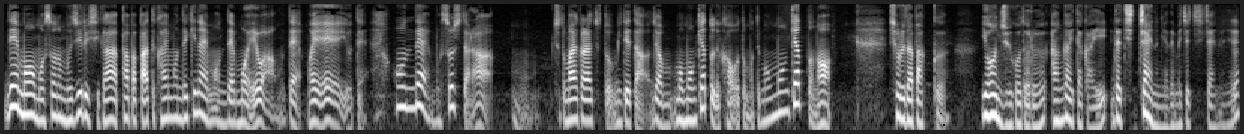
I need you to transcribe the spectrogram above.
でも、もうその無印がパパパって買い物できないもんで、もうええわ、思って、もうええ言うて。ほんで、もうそしたら、もう、ちょっと前からちょっと見てた。じゃあ、モモンキャットで買おうと思って、モモンキャットのショルダーバッグ。45ドル案外高い。で、ちっちゃいのにはね、めっちゃちっちゃいのにね。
